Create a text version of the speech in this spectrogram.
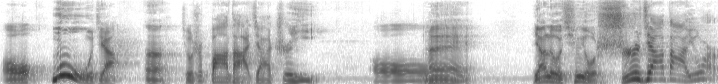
哦，穆家嗯，就是八大家之一。哦，哎，杨柳青有十家大院儿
